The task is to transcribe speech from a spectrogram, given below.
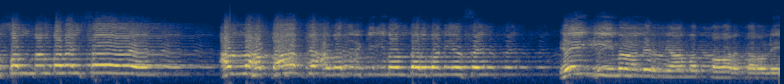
মুসলমান বানাইছেন, আল্লাহ পাক যে আমাদেরকে ইমানদার বানিয়েছেন, এই ইমানের নিয়ামত পাওয়ার কারণে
